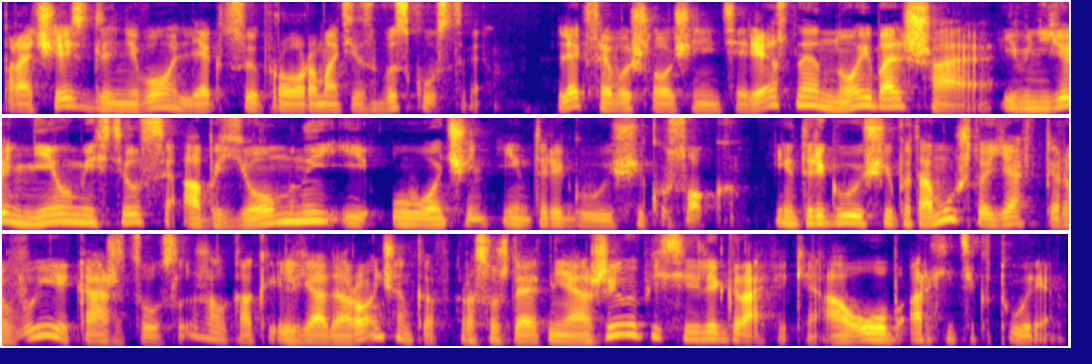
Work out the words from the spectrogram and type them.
прочесть для него лекцию про романтизм в искусстве. Лекция вышла очень интересная, но и большая, и в нее не уместился объемный и очень интригующий кусок. Интригующий потому, что я впервые, кажется, услышал, как Илья Доронченков рассуждает не о живописи или графике, а об архитектуре.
